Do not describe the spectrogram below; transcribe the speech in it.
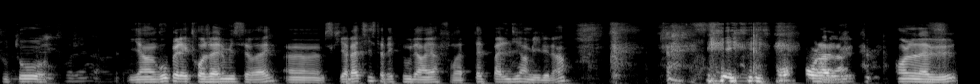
plutôt. Il y a un groupe électrogène, oui, c'est vrai, euh, parce qu'il y a Baptiste avec nous derrière. Faudrait peut-être pas le dire, mais il est là. Et- On l'a Voilà. vu. on l'a vu.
